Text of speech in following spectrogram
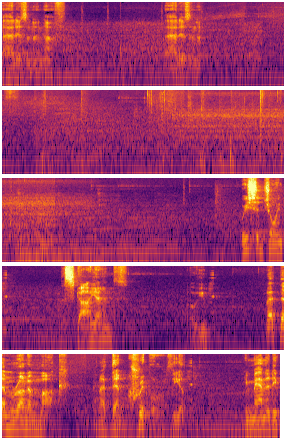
That isn't enough. That isn't a. We should join. The Skyands? Oh, you... Let them run amok. Let them cripple the... Humanity.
